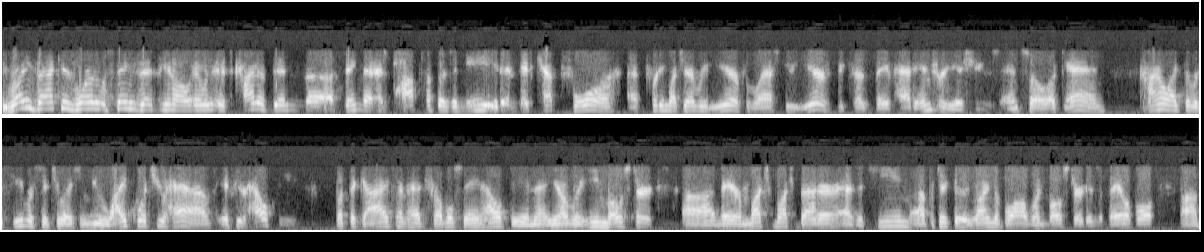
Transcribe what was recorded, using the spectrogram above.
running back is one of those things that you know it, it's kind of been a thing that has popped up as a need, and they've kept four at pretty much every year for the last few years because they've had injury issues. And so again, kind of like the receiver situation, you like what you have if you're healthy, but the guys have had trouble staying healthy. And that you know, Raheem Mostert, uh, they are much much better as a team, uh, particularly running the ball when Mostert is available. Uh,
